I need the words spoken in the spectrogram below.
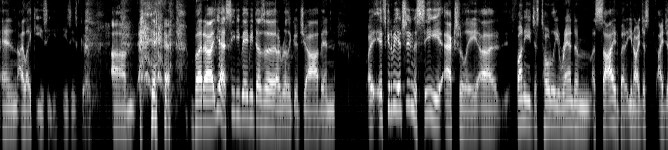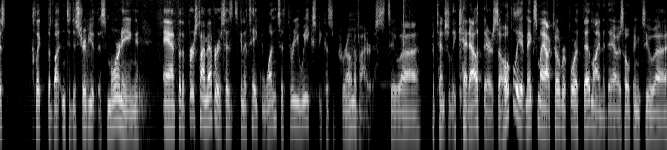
And I like easy. Easy's good. Um, but uh, yeah, CD Baby does a, a, really good job, and uh, it's going to be interesting to see. Actually, uh, funny, just totally random aside, but you know, I just I just clicked the button to distribute this morning and for the first time ever, it says it's going to take one to three weeks because of coronavirus to uh, potentially get out there. So hopefully, it makes my October 4th deadline, the day I was hoping to uh,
